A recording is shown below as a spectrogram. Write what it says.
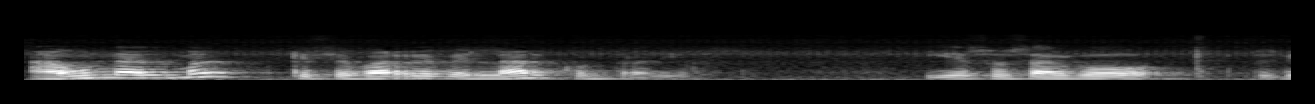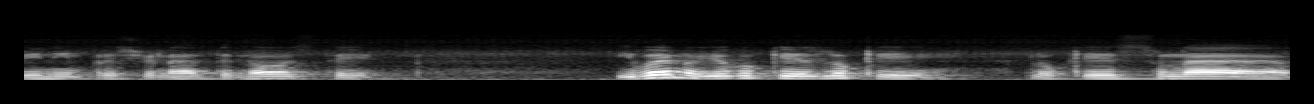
a un alma que se va a rebelar contra Dios y eso es algo pues bien impresionante, ¿no? Este y bueno, yo creo que es lo que lo que es una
